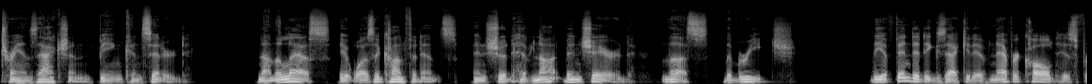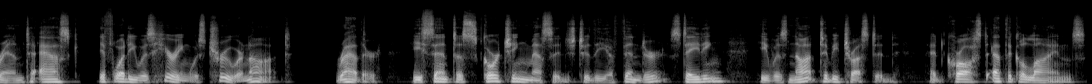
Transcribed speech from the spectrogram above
transaction being considered. Nonetheless, it was a confidence and should have not been shared, thus, the breach. The offended executive never called his friend to ask if what he was hearing was true or not. Rather, he sent a scorching message to the offender stating he was not to be trusted, had crossed ethical lines,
